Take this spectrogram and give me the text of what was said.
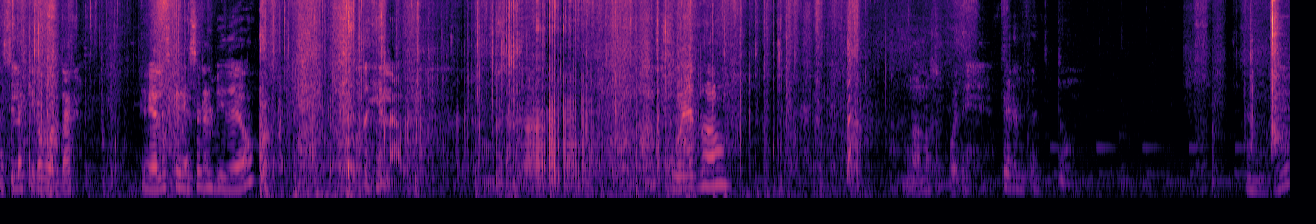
Así la quiero guardar. Ya les quería hacer el video. Dejen abrir. Puedo. No, no se puede. Espérenme un tantito. A ver.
